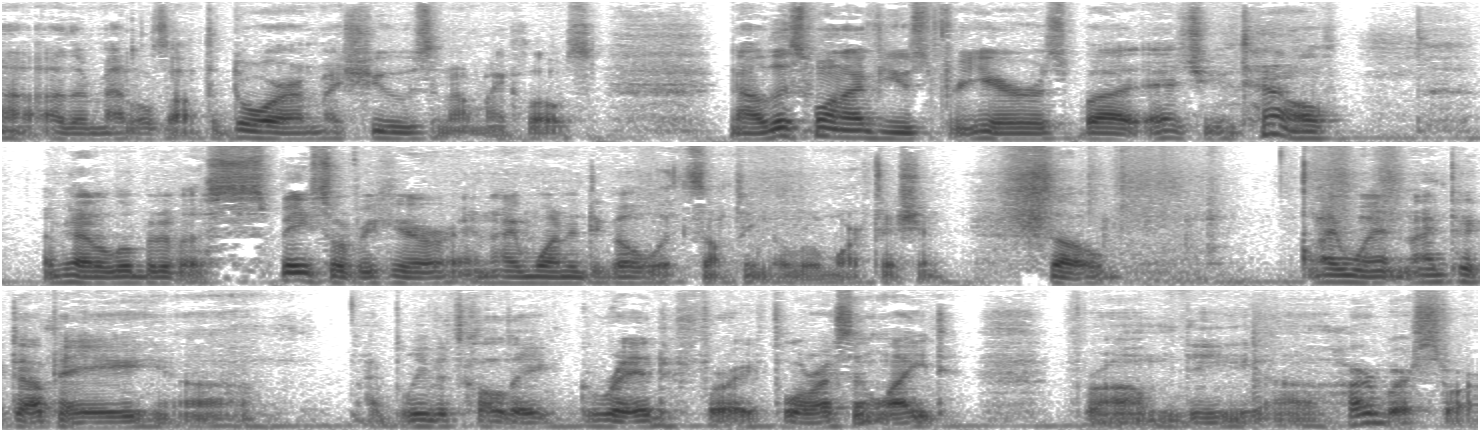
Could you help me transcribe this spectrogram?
uh, other metals out the door on my shoes and on my clothes. Now, this one I've used for years, but as you can tell, I've got a little bit of a space over here, and I wanted to go with something a little more efficient. So I went and I picked up a, uh, I believe it's called a grid for a fluorescent light from the uh, hardware store.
